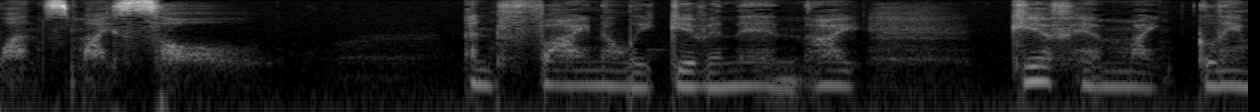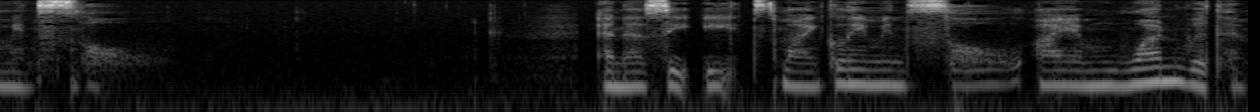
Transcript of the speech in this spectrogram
wants my soul. And finally, giving in, I give him my gleaming soul. And as he eats my gleaming soul, I am one with him.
